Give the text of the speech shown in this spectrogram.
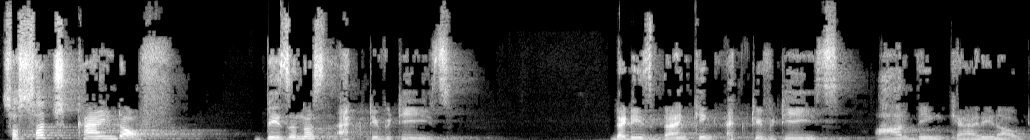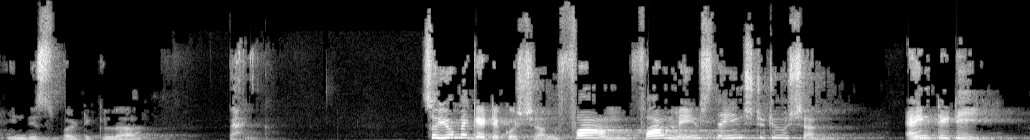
So such kind of business activities that is banking activities are being carried out in this particular bank. So you may get a question, firm, firm means the institution, entity,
